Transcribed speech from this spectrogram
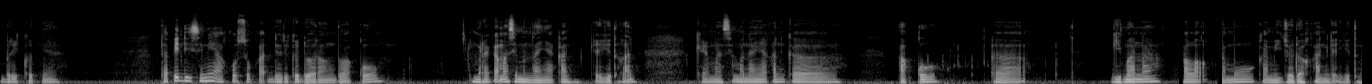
berikutnya. Tapi di sini aku suka dari kedua orang tuaku mereka masih menanyakan kayak gitu kan. Kayak masih menanyakan ke aku uh, gimana kalau kamu kami jodohkan? kayak gitu.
